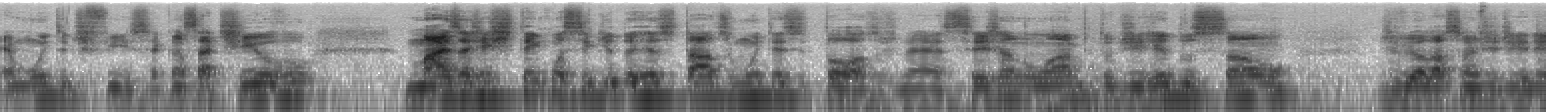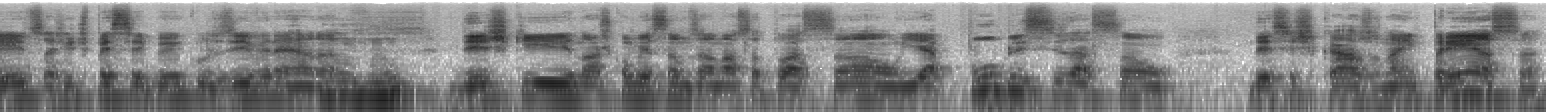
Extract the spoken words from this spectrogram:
é muito difícil, é cansativo, mas a gente tem conseguido resultados muito exitosos, né? Seja no âmbito de redução de violações de direitos, a gente percebeu inclusive, né, Renan, uhum. desde que nós começamos a nossa atuação e a publicização desses casos na imprensa,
